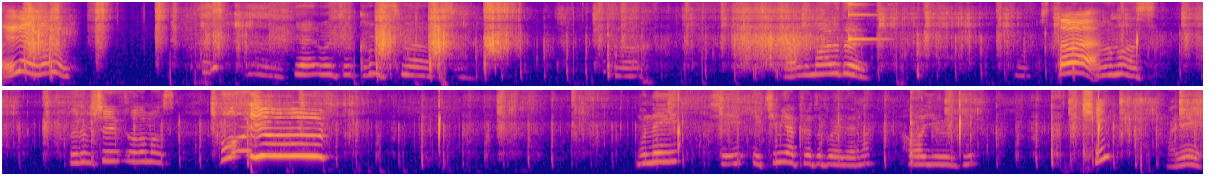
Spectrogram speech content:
Ne diyorsun oğlum? ya ama çok komiksin ha. Karnım ağrıdı. Mustafa. Olamaz. Böyle bir şey olamaz. Hayır. Bu ne? Şey, e, kim yapıyordu böyle hemen? Hayır diye. Kim? Vales.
